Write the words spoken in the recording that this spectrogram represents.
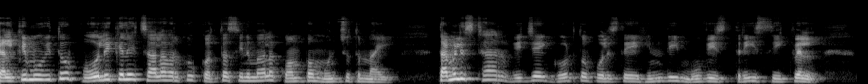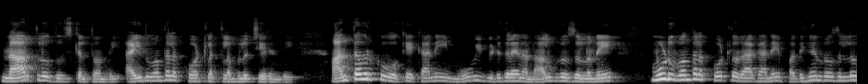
కల్కి మూవీతో పోలికలే చాలా వరకు కొత్త సినిమాల కొంప ముంచుతున్నాయి. తమిళ స్టార్ విజయ్ గోట్తో పోలిస్తే హిందీ మూవీస్ స్త్రీ సీక్వెల్ నార్త్లో దూసుకెళ్తోంది. ఐదు వందల కోట్ల క్లబ్లో చేరింది. అంతవరకు ఓకే కానీ మూవీ విడుదలైన నాలుగు రోజుల్లోనే మూడు వందల కోట్లు రాగానే పదిహేను రోజుల్లో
